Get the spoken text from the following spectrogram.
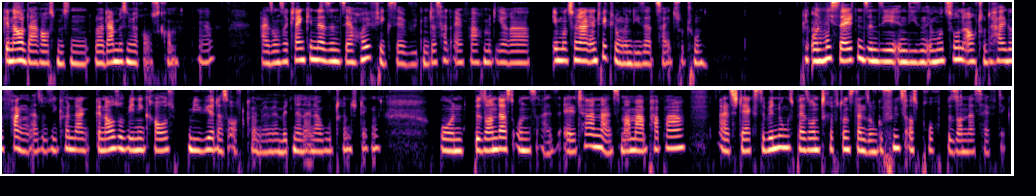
genau daraus müssen, oder da müssen wir rauskommen. Ja? Also unsere Kleinkinder sind sehr häufig sehr wütend. Das hat einfach mit ihrer emotionalen Entwicklung in dieser Zeit zu tun. Und nicht selten sind sie in diesen Emotionen auch total gefangen. Also sie können da genauso wenig raus, wie wir das oft können, wenn wir mitten in einer Wut drin stecken. Und besonders uns als Eltern, als Mama, Papa, als stärkste Bindungsperson trifft uns dann so ein Gefühlsausbruch besonders heftig.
